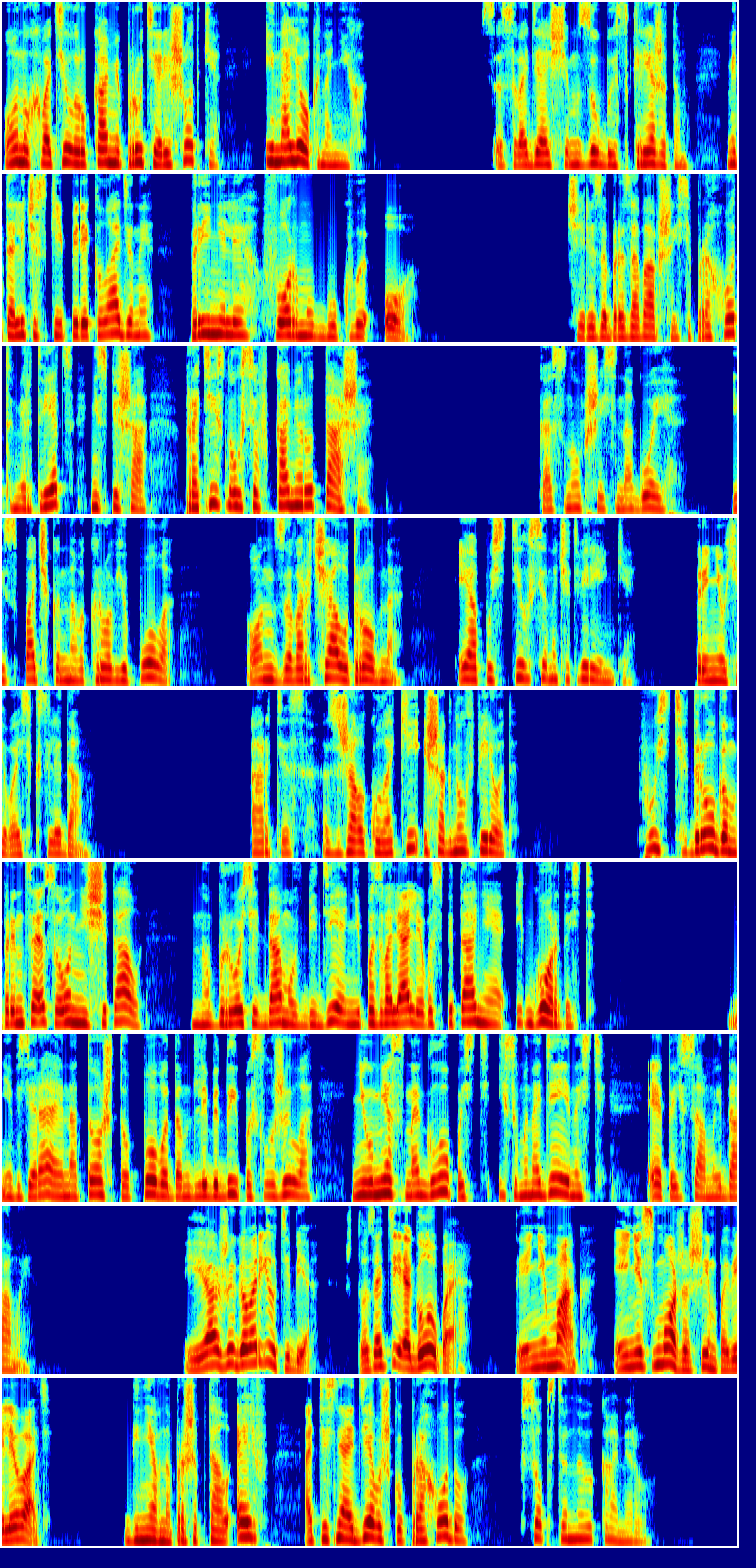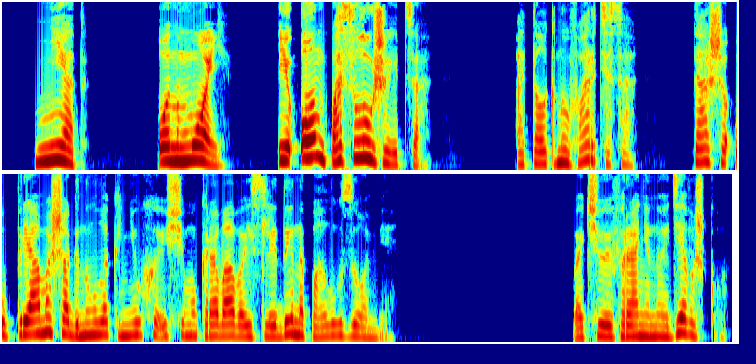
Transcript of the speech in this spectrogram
он ухватил руками прутья решетки и налег на них. Со сводящим зубы скрежетом металлические перекладины приняли форму буквы «О». Через образовавшийся проход мертвец, не спеша, протиснулся в камеру Таши. Коснувшись ногой испачканного кровью пола, он заворчал утробно и опустился на четвереньки, принюхиваясь к следам. Артис сжал кулаки и шагнул вперед. Пусть другом принцессу он не считал, но бросить даму в беде не позволяли воспитание и гордость. Невзирая на то, что поводом для беды послужила неуместная глупость и самонадеянность этой самой дамы. «Я же говорил тебе, что затея глупая. Ты не маг и не сможешь им повелевать!» Гневно прошептал эльф, оттесняя девушку к проходу в собственную камеру. «Нет, он мой!» И он послушается!» Оттолкнув Артиса, Таша упрямо шагнула к нюхающему кровавые следы на полу зомби. Почуяв раненую девушку,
